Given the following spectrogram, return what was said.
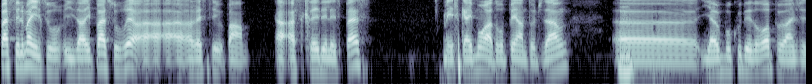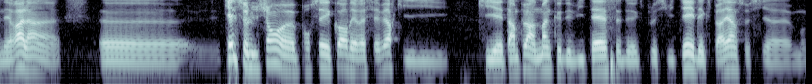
pas seulement ils n'arrivent pas à s'ouvrir, à, rester, enfin, à, se créer de l'espace, mais Skymore a droppé un touchdown. Mm. Euh, il y a eu beaucoup de drops en général. Hein. Euh, quelle solution euh, pour ces corps des receveurs qui, qui est un peu en manque de vitesse, d'explosivité et d'expérience aussi, mon,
